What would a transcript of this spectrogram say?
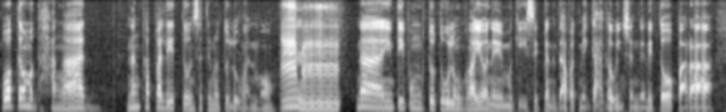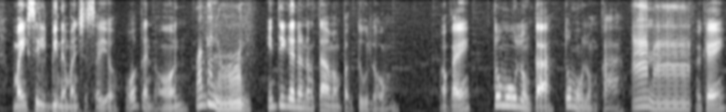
huwag kang maghangad ng kapalit doon sa tinutulungan mo. Tama. Na yung tipong tutulong ka ngayon, eh, mag-iisip ka na dapat may gagawin siyang ganito para may silbi naman siya sa'yo. Huwag ganon. Huwag ganon. Hindi ganon ang tamang pagtulong. Okay? Tumulong ka, tumulong ka. Tama. Okay?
